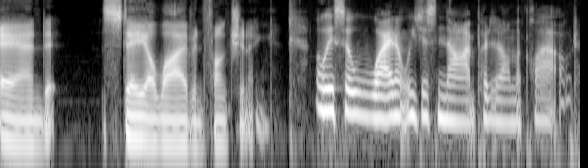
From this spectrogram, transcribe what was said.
and stay alive and functioning. Okay, so why don't we just not put it on the cloud?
